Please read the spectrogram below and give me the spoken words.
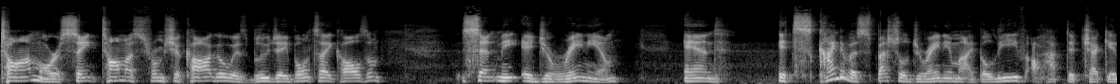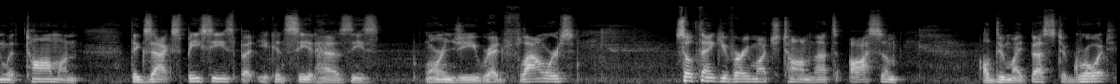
Tom, or St. Thomas from Chicago, as Blue Jay Bonsai calls him, sent me a geranium. And it's kind of a special geranium, I believe. I'll have to check in with Tom on the exact species, but you can see it has these orangey red flowers. So thank you very much, Tom. That's awesome. I'll do my best to grow it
